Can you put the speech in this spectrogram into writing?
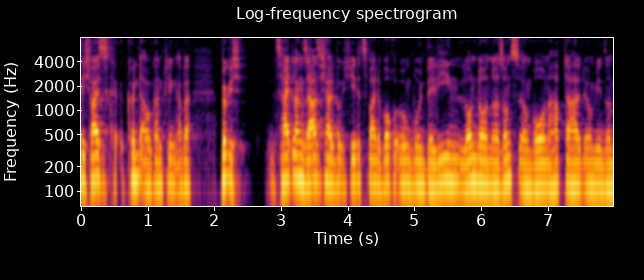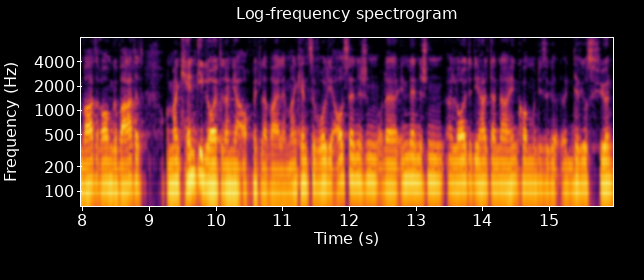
ich weiß, es könnte arrogant klingen, aber wirklich, eine Zeit lang saß ich halt wirklich jede zweite Woche irgendwo in Berlin, London oder sonst irgendwo und hab da halt irgendwie in so einem Warteraum gewartet. Und man kennt die Leute dann ja auch mittlerweile. Man kennt sowohl die ausländischen oder inländischen äh, Leute, die halt dann da hinkommen und diese Ge- Interviews führen.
